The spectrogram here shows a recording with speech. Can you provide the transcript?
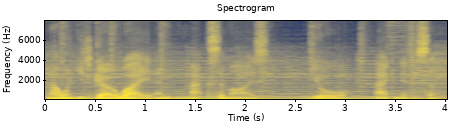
and I want you to go away and maximize your magnificence.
